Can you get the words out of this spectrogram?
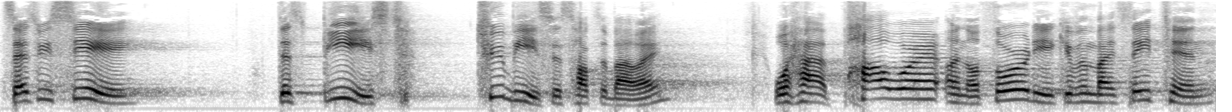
So as we see, this beast, two beasts is talked about, right? Will have power and authority given by Satan,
